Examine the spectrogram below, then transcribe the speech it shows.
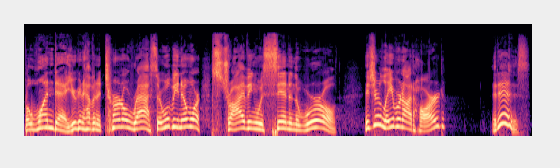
but one day you're going to have an eternal rest. There will be no more striving with sin in the world. Is your labor not hard? It is.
